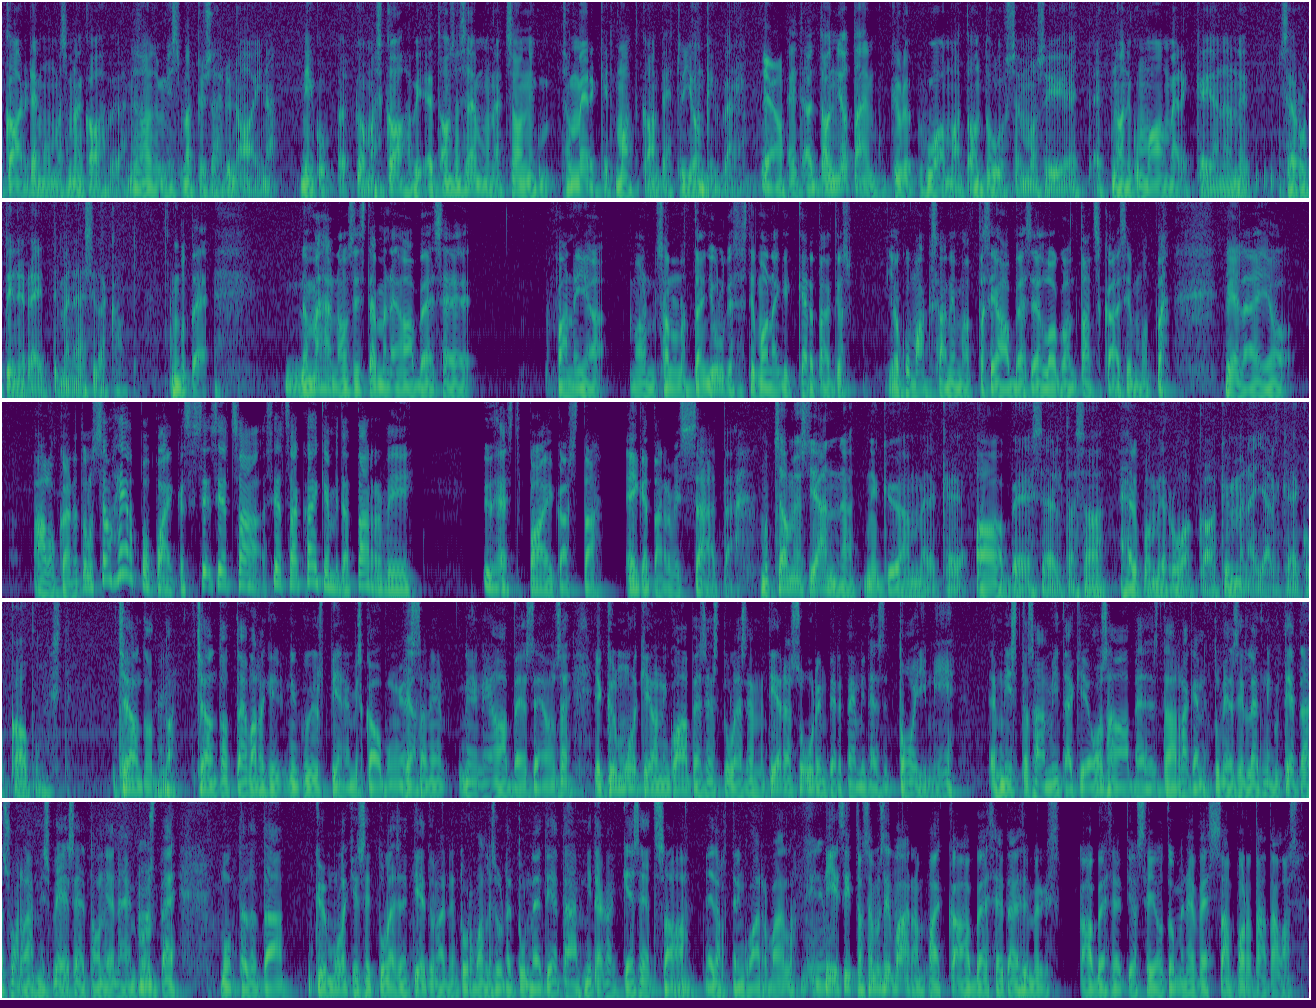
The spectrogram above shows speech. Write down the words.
Kardemumma semmoinen kahvila. Niin se on se, missä mä pysähdyn aina. Niin kuin juomassa kahvi. Että on se semmoinen, että se on, niin kuin, se on merkki, että matka on tehty jonkin verran. Joo. Et, et on jotain, kyllä huomaa, että on tullut semmoisia, että, että ne on niin kuin maamerkkejä, ne on, ne, se rutiinireitti menee sitä kautta. Mutta no mähän on siis tämmöinen ABC-fani ja mä oon sanonut tämän julkisesti monenkin kertaan, että jos joku maksaa, niin mä ottaisin ABC-logon tatskaisin, mutta vielä ei ole halukkaita tullut. Se on helppo paikka. Se- Sieltä saa, sieltä saa kaiken, mitä tarvii yhdestä paikasta, eikä tarvi säätää. Mutta se on myös jännä, että nykyään melkein ABCltä saa helpommin ruokaa kymmenen jälkeen kuin kaupungista. Se on totta. Se on totta. Ja varsinkin niin kuin just pienemmissä kaupungeissa, niin, niin, niin, ABC on se. Ja kyllä mullakin on niin kuin ABCstä tulee se, että mä tiedän suurin piirtein, miten se toimii. Että mistä saa mitäkin. Osa ABCstä on rakennettu vielä silleen, että niin kuin tietää suoraan, missä WC on ja näin mm. poispäin. Mutta tota, kyllä mullekin sitten tulee se tietynlainen turvallisuuden tunne ja tietää, mitä kaikkea se saa. Ei tarvitse niin kuin arvailla. Niin, Niin, sitten on semmoisia vaaranpaikka ABC, tai esimerkiksi ABC, jos se joutuu menemään vessaan portaat alas.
